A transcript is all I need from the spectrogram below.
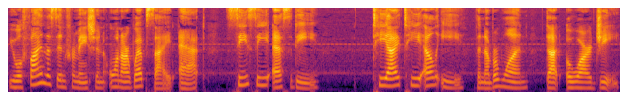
You will find this information on our website at ccsdtitle, the number one, dot org.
